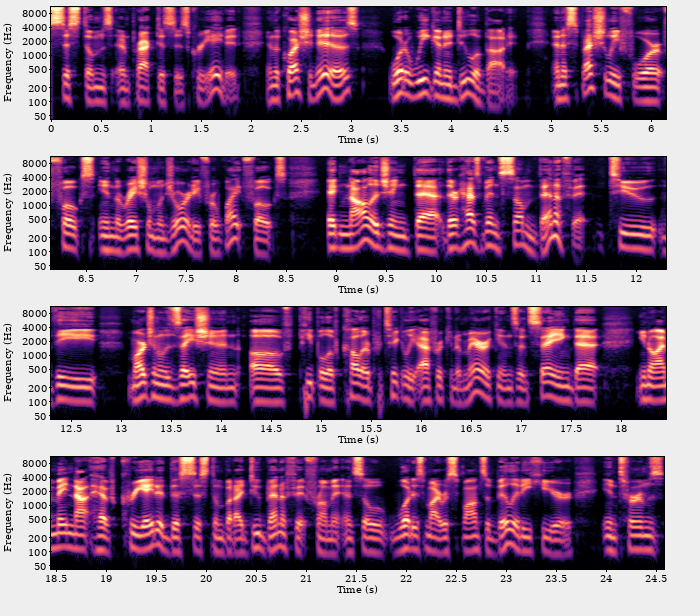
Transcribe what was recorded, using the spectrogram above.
systems and practices created. And the question is, what are we going to do about it? And especially for folks in the racial majority, for white folks, acknowledging that there has been some benefit to the marginalization of people of color, particularly African Americans, and saying that, you know, I may not have created this system, but I do benefit from it. And so, what is my responsibility here in terms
